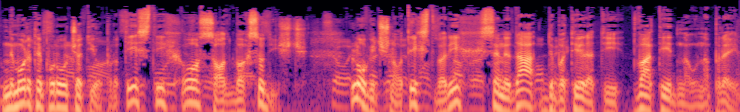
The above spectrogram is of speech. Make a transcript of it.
ne morete poročati o protestih, o sodbah sodišč. Logično, o teh stvarih se ne da debatirati dva tedna vnaprej.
